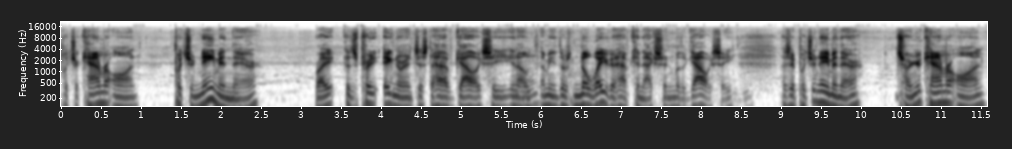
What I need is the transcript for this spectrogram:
put your camera on, put your name in there, right? Because it's pretty ignorant just to have Galaxy. You know, mm-hmm. I mean, there's no way you're gonna have connection with a Galaxy. Mm-hmm. I said, put your name in there, turn your camera on,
